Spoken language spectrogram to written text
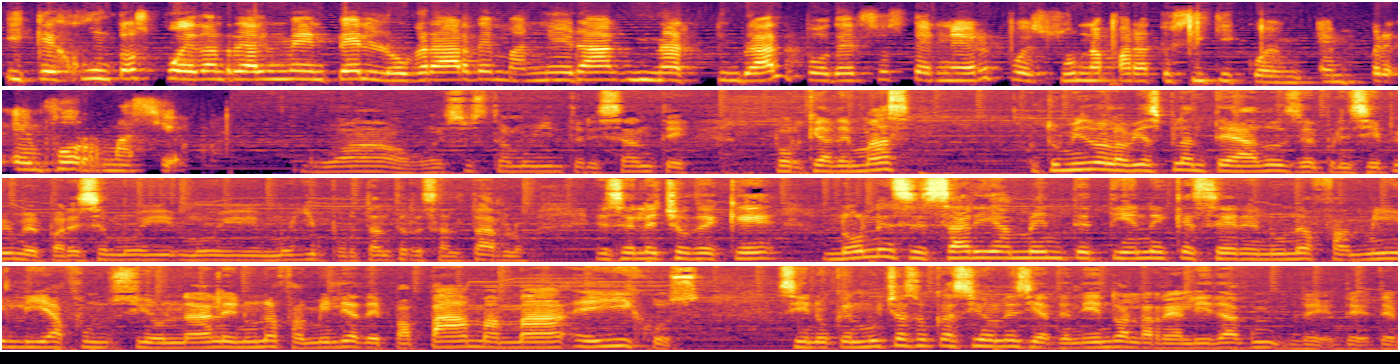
y que juntos puedan realmente lograr de manera natural poder sostener pues un aparato psíquico en, en formación. Wow, eso está muy interesante, porque además tú mismo lo habías planteado desde el principio y me parece muy, muy, muy importante resaltarlo, es el hecho de que no necesariamente tiene que ser en una familia funcional, en una familia de papá, mamá e hijos, sino que en muchas ocasiones y atendiendo a la realidad de,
